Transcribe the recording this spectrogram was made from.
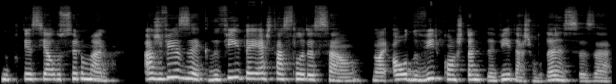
no potencial do ser humano. Às vezes é que devido a esta aceleração, não é? Ao devir constante da vida, às mudanças, a,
